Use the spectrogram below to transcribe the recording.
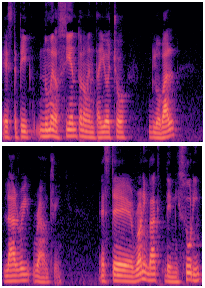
Este pick número 198 global Larry Roundtree este running back de Missouri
